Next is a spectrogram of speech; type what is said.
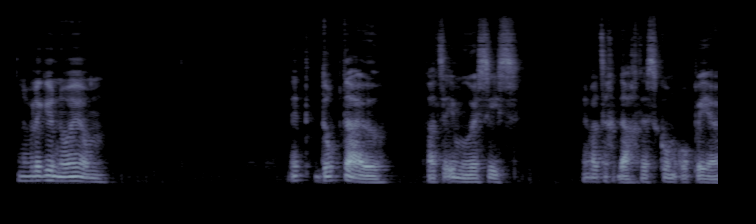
En dan wil ek jou nooi om net dop te hou wat se emosies en wat se gedagtes kom op by jou.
